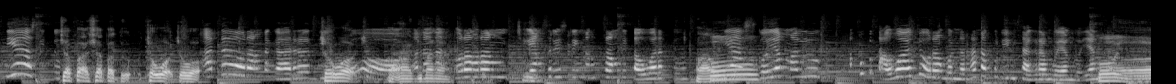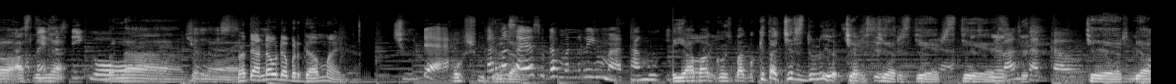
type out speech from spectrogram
Tias itu. Siapa siapa tuh? Cowok cowok. Ada orang negara di Cowok. cowok. Ah, gimana? Orang-orang yang sering-sering nongkrong di tower tuh. Ah. Oh. Tias goyang malu. Aku ketawa aja orang beneran aku di Instagram goyang-goyang. Oh, Oh, iya. aslinya. Makanya tersinggung. Benar, Jus. benar. Berarti Anda udah berdamai ya? Sudah. Oh sudah. Karena Sudah. saya sudah menerima tanggung itu. Iya Oh, bagus bagus. Kita cheers dulu yuk. Cheers cheers cheers Iya. cheers. Bangsat kau. Cheers biar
